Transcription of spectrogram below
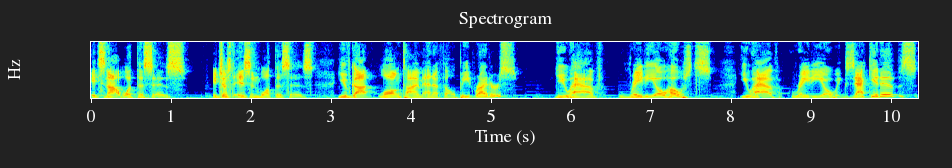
It's not what this is. It just isn't what this is. You've got longtime NFL beat writers. You have radio hosts. You have radio executives.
